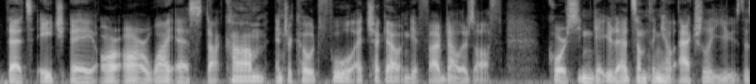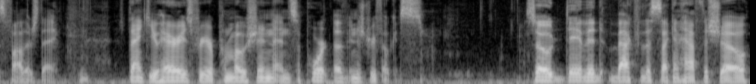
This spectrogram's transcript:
That's H A R R Y S.com. Enter code FOOL at checkout and get $5 off. Of course, you can get your dad something he'll actually use this Father's Day. Thank you, Harry's, for your promotion and support of Industry Focus. So, David, back for the second half of the show,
